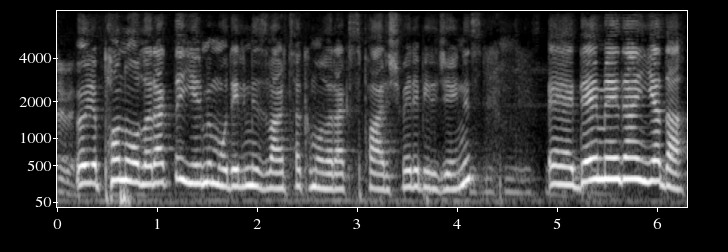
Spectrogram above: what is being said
Evet. Böyle pano olarak da 20 modelimiz var takım olarak sipariş verebileceğiniz. Ee, DM'den ya da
